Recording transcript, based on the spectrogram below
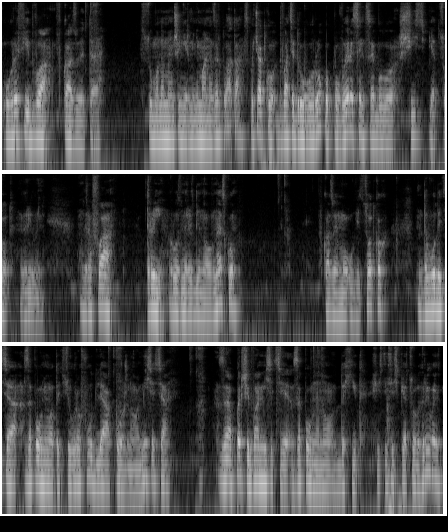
У графі 2 вказуєте суму не менше, ніж мінімальна зарплата. З початку 2022 року по вересень це було 6500 гривень. Графа 3 розмір єдиного внеску. Вказуємо у відсотках. Доводиться заповнювати цю графу для кожного місяця. За перші два місяці заповнено дохід 6500 гривень.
